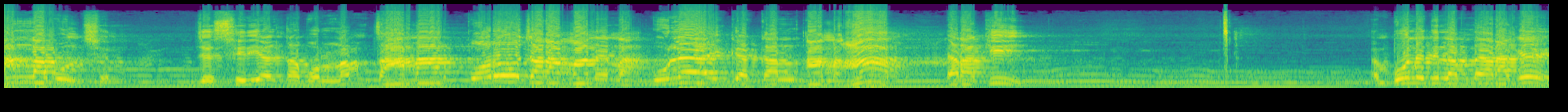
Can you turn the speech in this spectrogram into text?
আল্লাহ বলছেন যে সিরিয়ালটা বললাম, জানার পরেও যারা মানে না, উলাইকা কাল আনআম। এরা কি? বলে দিলাম না এর আগে।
